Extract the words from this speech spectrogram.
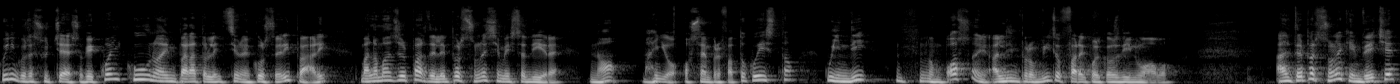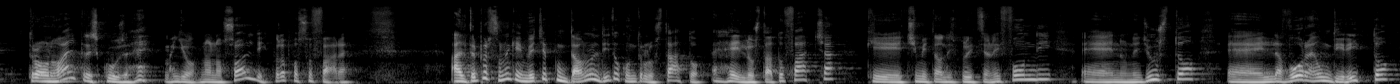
Quindi cosa è successo? Che qualcuno ha imparato lezioni nel corso ai ripari, ma la maggior parte delle persone si è messa a dire no, ma io ho sempre fatto questo, quindi non posso all'improvviso fare qualcosa di nuovo. Altre persone che invece trovano altre scuse, eh, ma io non ho soldi, cosa posso fare? Altre persone che invece puntavano il dito contro lo Stato, eh, lo Stato faccia, che ci mettono a disposizione i fondi, eh, non è giusto, eh, il lavoro è un diritto,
